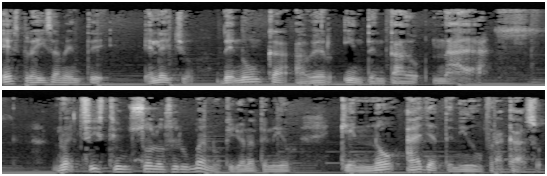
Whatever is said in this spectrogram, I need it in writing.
es precisamente el hecho de nunca haber intentado nada. No existe un solo ser humano que yo no haya tenido que no haya tenido un fracaso,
